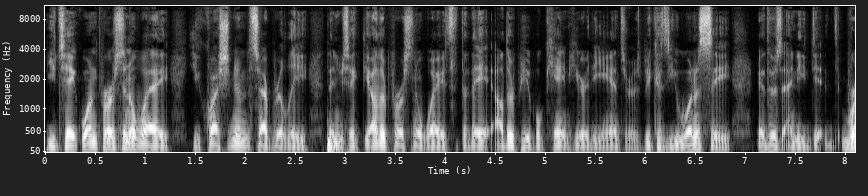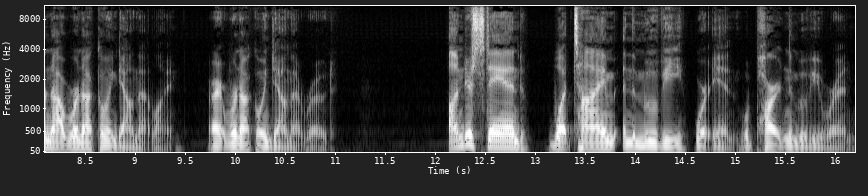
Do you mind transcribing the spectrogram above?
You take one person away, you question him separately, then you take the other person away so that they other people can't hear the answers because you want to see if there's any. We're not we're not going down that line. All right, we're not going down that road." understand what time in the movie we're in, what part in the movie we're in.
